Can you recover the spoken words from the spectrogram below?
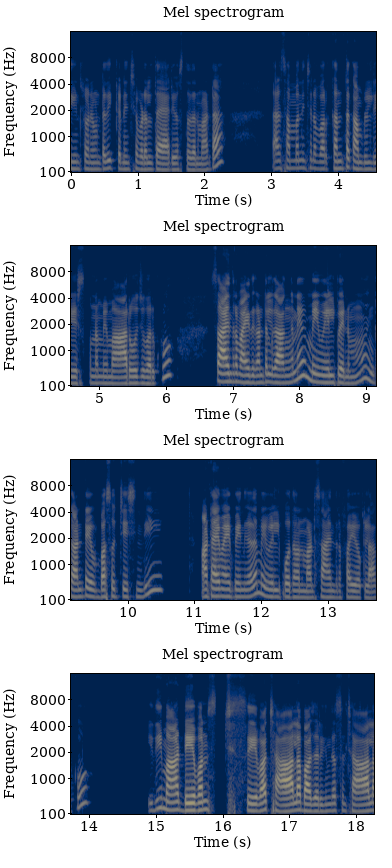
దీంట్లోనే ఉంటుంది. ఇక్కడ నుంచి వడలు తయారీ వస్తుంది అనమాట దానికి సంబంధించిన వర్క్ అంతా కంప్లీట్ చేసుకున్నాం మేము ఆ రోజు వరకు. సాయంత్రం ఐదు గంటలు కాగానే మేము వెళ్ళిపోయినాము. ఇంకా అంటే బస్సు వచ్చేసింది. ఆ టైం అయిపోయింది కదా! మేము వెళ్ళిపోదాం అనమాట సాయంత్రం ఫైవ్ ఓ క్లాక్. ఇది మా డే వన్ సేవ. చాలా బాగా జరిగింది. అసలు చాలా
